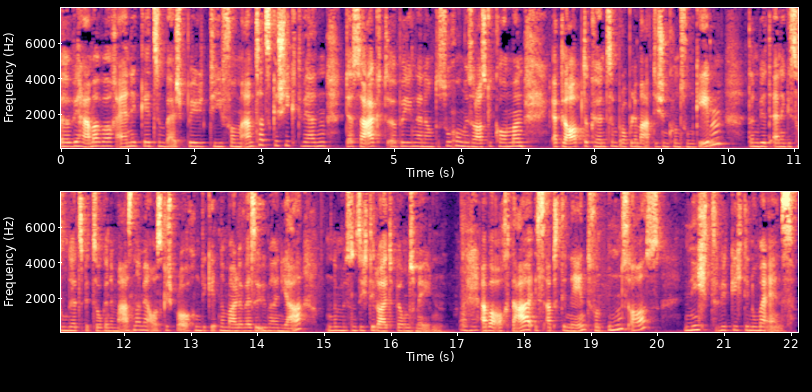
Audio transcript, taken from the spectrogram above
Äh, wir haben aber auch einige zum Beispiel, die vom Amtsarzt geschickt werden, der sagt, äh, bei irgendeiner Untersuchung ist rausgekommen, er glaubt, da könnte es einen problematischen Konsum geben. Dann wird eine gesundheitsbezogene Maßnahme ausgesprochen, die geht normalerweise über ein Jahr und dann müssen sich die Leute bei uns melden. Mhm. Aber auch da ist abstinent von uns aus nicht wirklich die Nummer eins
